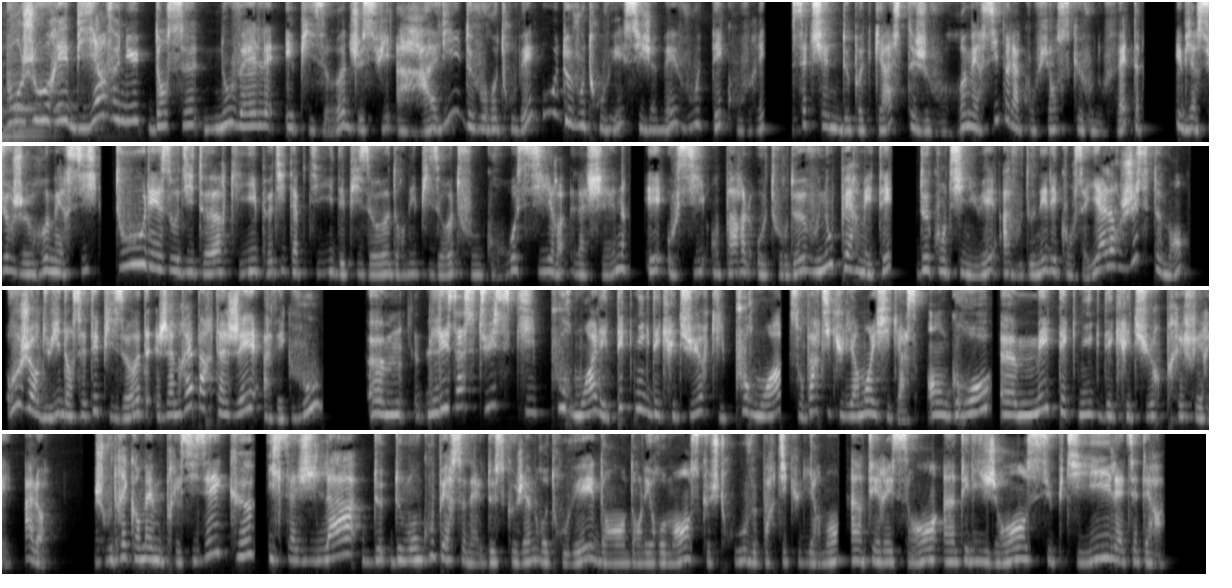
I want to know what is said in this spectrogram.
Bonjour et bienvenue dans ce nouvel épisode. Je suis ravie de vous retrouver ou de vous trouver si jamais vous découvrez cette chaîne de podcast. Je vous remercie de la confiance que vous nous faites. Et bien sûr, je remercie tous les auditeurs qui, petit à petit, d'épisode en épisode, font grossir la chaîne et aussi en parlent autour d'eux. Vous nous permettez de continuer à vous donner des conseils. Et alors justement, aujourd'hui, dans cet épisode, j'aimerais partager avec vous euh, les astuces qui, pour moi, les techniques d'écriture qui, pour moi, sont particulièrement efficaces. En gros, euh, mes techniques d'écriture préférées. Alors, je voudrais quand même préciser que il s'agit là de, mon goût personnel, de ce que j'aime retrouver dans, dans les romans, ce que je trouve particulièrement intéressant, intelligent, subtil, etc.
